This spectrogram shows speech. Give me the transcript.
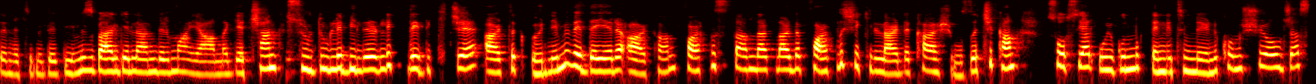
denetimi dediğimiz belgelendirme ayağına geçen sürdürülebilirlik dedikçe artık önemi ve değeri artan farklı standartlarda farklı şekillerde karşımıza çıkan sosyal uygunluk denetimlerini konuşuyor olacağız.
